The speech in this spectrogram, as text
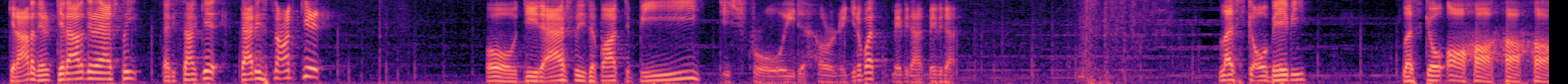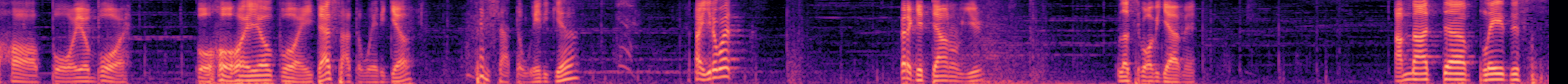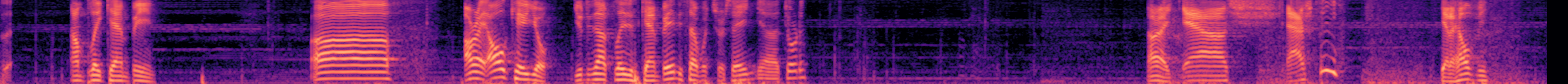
Get out of there. Get out of there, Ashley. That is not good. That is not good. Oh, dude, Ashley's about to be destroyed. Or, you know what? Maybe not. Maybe not. Let's go, baby. Let's go. Oh, ha, ha, ha, ha. Boy, oh, boy. Boy, oh, boy. That's not the way to go. That's not the way to go. Alright, you know what? Better get down over here. Let's see what we got, man. I'm not uh, play this. I'm play campaign. Uh, all right. Okay, yo, you did not play this campaign. Is that what you're saying, uh, Jordan? All right, yeah, Ashley. You gotta help me.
